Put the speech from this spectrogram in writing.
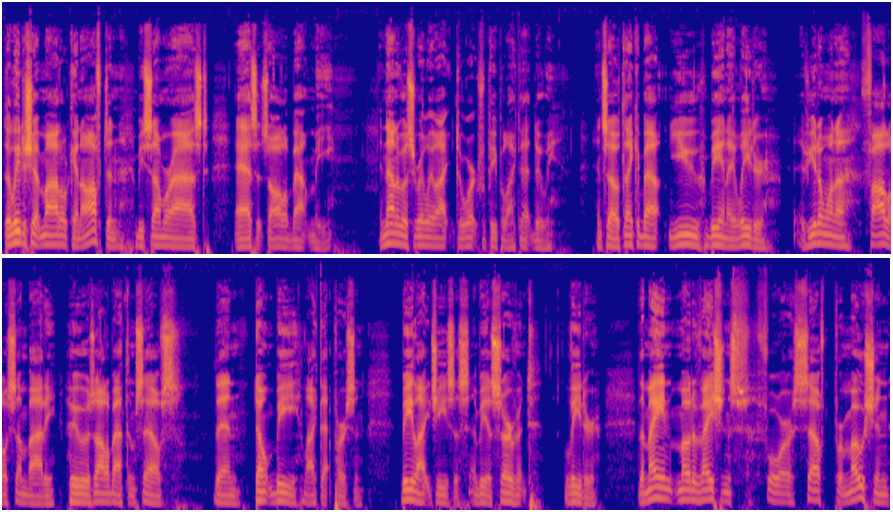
the leadership model can often be summarized as it's all about me. And none of us really like to work for people like that, do we? And so think about you being a leader if you don't want to follow somebody who is all about themselves, then don't be like that person. Be like Jesus and be a servant leader. The main motivations for self promotion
